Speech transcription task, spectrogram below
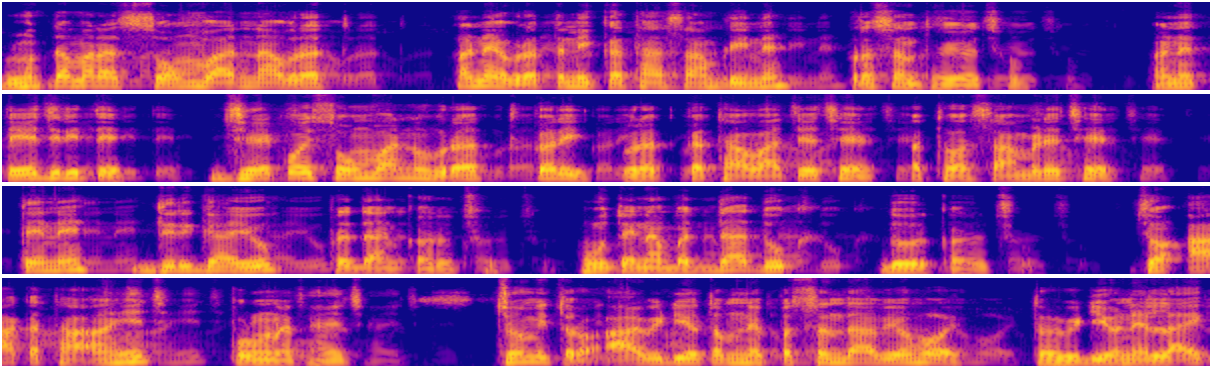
હું તમારા સોમવારના વ્રત અને વ્રતની કથા સાંભળીને પ્રસન્ન થયો છું. અને તે જ રીતે, જે કોઈ સોમવારનું વ્રત કરી વ્રત કથા વાંચે છે અથવા સાંભળે છે, તેને દીર્ઘાયુ પ્રદાન કરું છું. હું તેના બધા દુઃખ દૂર કરું છું. જો આ કથા અહીં જ પૂર્ણ થાય છે. જો મિત્રો, આ વીડિયો તમને પસંદ આવ્યો હોય, તો વિડીયોને લાઈક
